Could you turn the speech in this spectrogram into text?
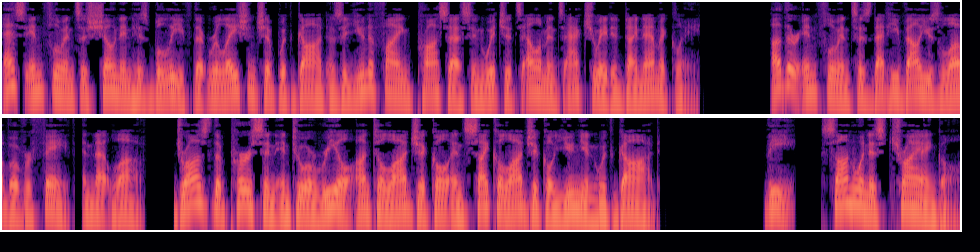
S. influence is shown in his belief that relationship with God is a unifying process in which its elements actuated dynamically. Other influence is that he values love over faith, and that love draws the person into a real ontological and psychological union with God. The Sanjuanist triangle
